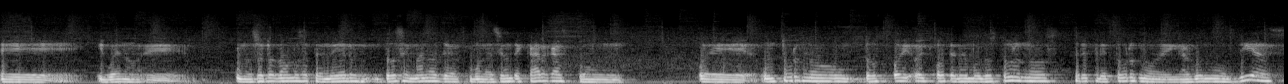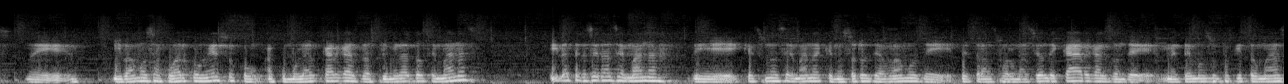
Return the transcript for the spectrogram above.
Eh, y bueno, eh, nosotros vamos a tener dos semanas de acumulación de cargas con eh, un turno, dos, hoy, hoy, tenemos dos turnos, triple turno en algunos días y vamos a jugar con eso, con acumular cargas las primeras dos semanas y la tercera semana, que es una semana que nosotros llamamos de, de transformación de cargas, donde metemos un poquito más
